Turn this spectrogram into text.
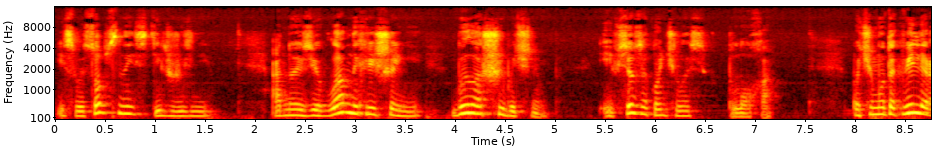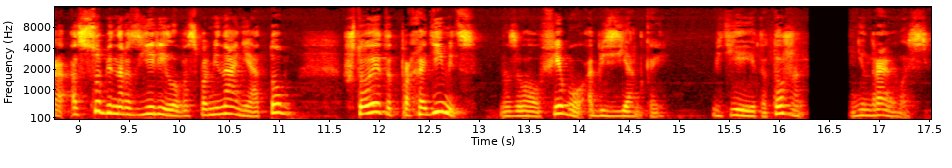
и свой собственный стиль жизни. Одно из ее главных решений было ошибочным, и все закончилось плохо. Почему-то Квиллера особенно разъярило воспоминание о том, что этот проходимец называл Фебу обезьянкой, ведь ей это тоже не нравилось.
